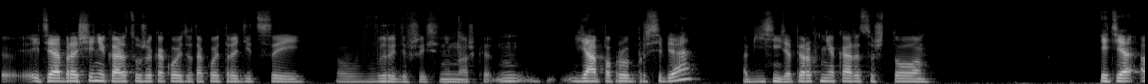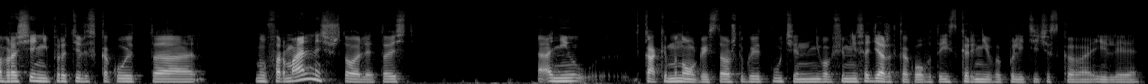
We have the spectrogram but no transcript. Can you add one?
эти обращения кажутся уже какой-то такой традицией, выродившейся немножко. Я попробую про себя объяснить. Во-первых, мне кажется, что эти обращения превратились в какую-то, ну, формальность, что ли. То есть они, как и много из того, что говорит Путин, в общем, не содержат какого-то искреннего политического или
